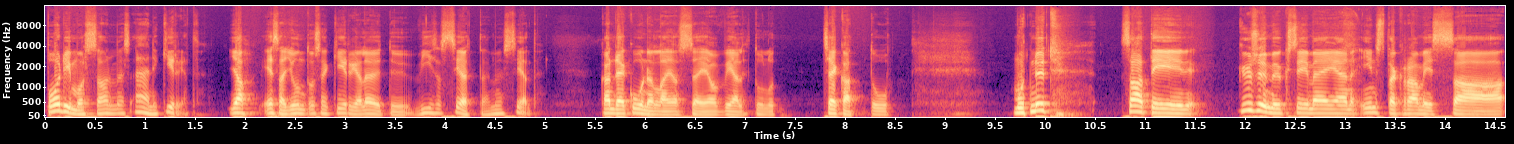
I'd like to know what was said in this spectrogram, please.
Podimossa on myös äänikirjat. Ja Esa Juntusen kirja löytyy Viisas sijoittaja myös sieltä. Kandee kuunnella, jos se ei ole vielä tullut tsekattua. Mutta nyt saatiin kysymyksiä meidän Instagramissa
